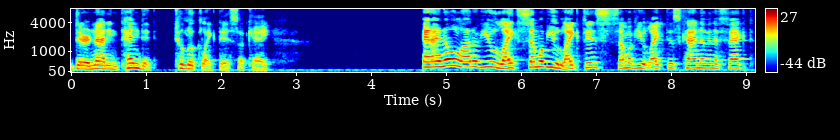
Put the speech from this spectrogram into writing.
they're not intended to look like this, okay? And I know a lot of you like, some of you like this, some of you like this kind of an effect.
